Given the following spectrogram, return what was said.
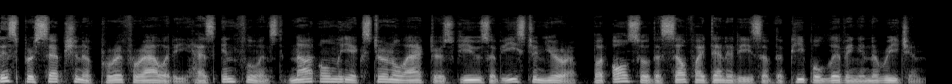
This perception of peripherality has influenced not only external actors' views of Eastern Europe but also the self-identities of the people living in the region.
